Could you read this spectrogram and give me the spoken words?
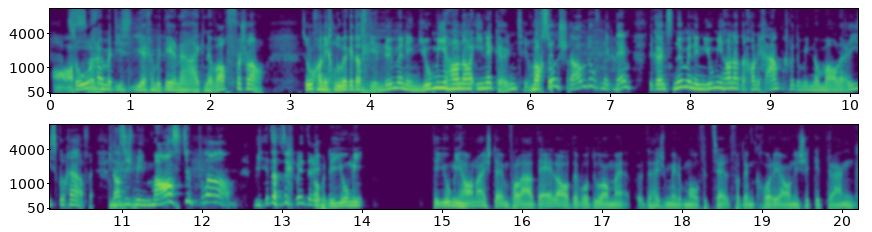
So Awesome. können die Siechen mit ihren eigenen Waffen schlagen. So kann ich schauen, dass die nicht mehr in Yumihana reingehen. Ich mache so einen Stand auf mit dem, dann gehen sie nicht mehr in Yumihana, dann kann ich endlich wieder meinen normalen Reis kaufen. Das ist mein Masterplan, wie dass ich wieder... Aber der Yumi, der Yumi Hana ist in dem Fall auch der Laden, wo du am, da hast du mir mal erzählt von dem koreanischen Getränk.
